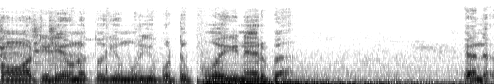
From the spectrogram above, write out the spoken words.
வாட்டிலேயே உன்னை தூக்கி முறுகி போட்டு போய்கினே இருப்பேன். ஏந்திர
